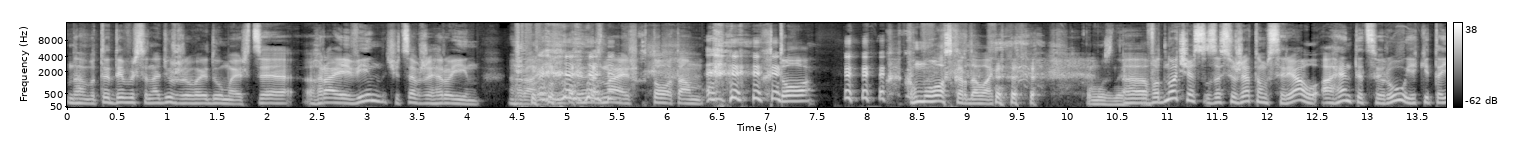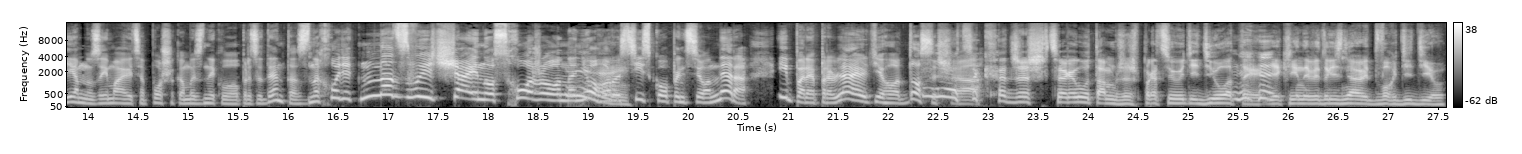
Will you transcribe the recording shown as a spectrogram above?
Да, бо ти дивишся на Дюжева і думаєш, це грає він, чи це вже героїн грає. Ти не знаєш, хто там, хто, кому Оскар давати. Кому з? Е, Водночас, за сюжетом серіалу, агенти ЦРУ, які таємно займаються пошуками зниклого президента, знаходять надзвичайно схожого на нього російського пенсіонера і переправляють його до Ну, США. так адже ж в ЦРУ там же ж працюють ідіоти, які не відрізняють двох дідів.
